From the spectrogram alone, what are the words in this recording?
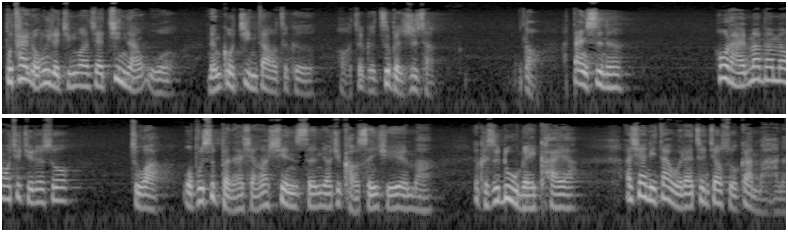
不太容易的情况下，竟然我能够进到这个哦这个资本市场，哦，但是呢。后来慢慢慢，我就觉得说，主啊，我不是本来想要献身要去考神学院吗？可是路没开啊！啊，现在你带我来证交所干嘛呢？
